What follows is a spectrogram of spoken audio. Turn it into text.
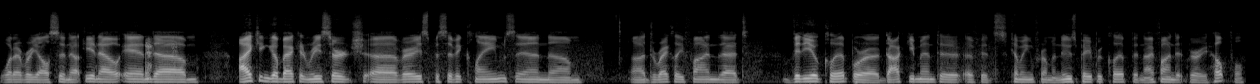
whatever y'all send out, you know, and um, I can go back and research uh, very specific claims and um, uh, directly find that video clip or a document uh, if it's coming from a newspaper clip, and I find it very helpful.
